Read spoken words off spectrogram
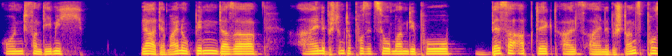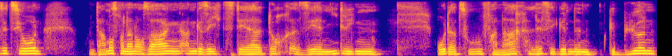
und von dem ich ja der Meinung bin, dass er eine bestimmte Position in meinem Depot besser abdeckt als eine Bestandsposition. Und da muss man dann auch sagen, angesichts der doch sehr niedrigen oder zu vernachlässigenden Gebühren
